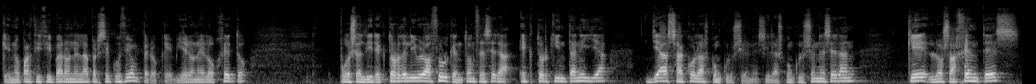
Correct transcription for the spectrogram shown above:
que no participaron en la persecución, pero que vieron el objeto, pues el director del libro azul, que entonces era Héctor Quintanilla, ya sacó las conclusiones. Y las conclusiones eran que los agentes,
